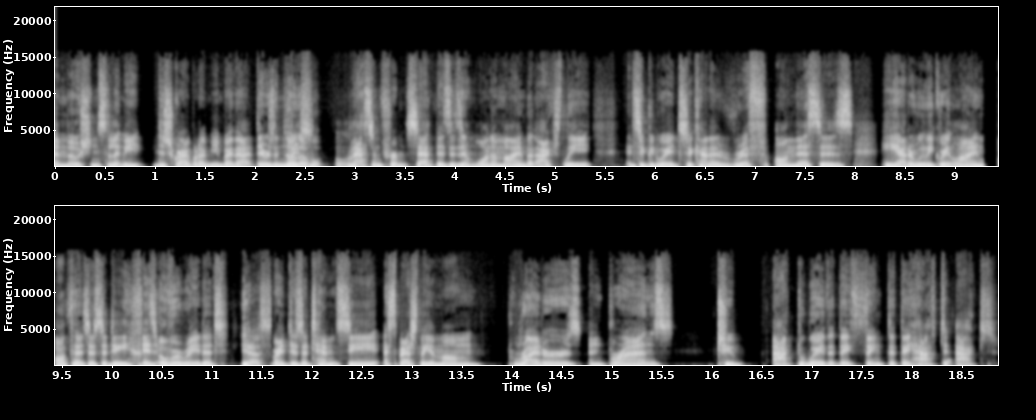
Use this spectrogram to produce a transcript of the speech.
emotions. So let me describe what I mean by that. There's another Please. lesson from Seth. This isn't one of mine, but actually it's a good way to kind of riff on this is he had a really great line. Authenticity is overrated. Yes. Right. There's a tendency, especially among writers and brands to act the way that they think that they have to act,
